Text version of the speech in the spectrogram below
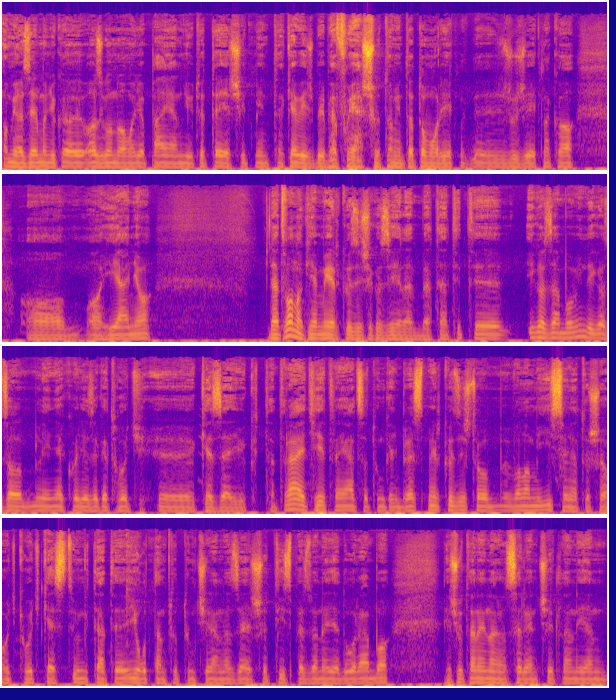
ami azért mondjuk azt gondolom, hogy a pályán nyújtott teljesítményt kevésbé befolyásolta, mint a Tomoriék, Zsuzséknak a, a, a hiánya. De hát vannak ilyen mérkőzések az életben, tehát itt igazából mindig az a lényeg, hogy ezeket hogy kezeljük. Tehát rá egy hétre játszottunk egy Brest mérkőzést, ahol valami iszonyatosan, hogy, hogy kezdtünk, tehát jót nem tudtunk csinálni az első 10 percben, negyed órában, és utána egy nagyon szerencsétlen, ilyen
